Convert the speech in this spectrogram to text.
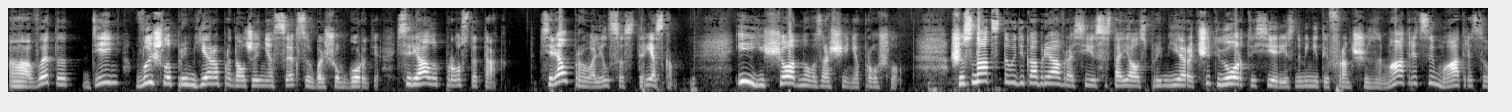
А, в этот день вышла премьера продолжения секса в большом городе. Сериалы просто так. Сериал провалился с треском. И еще одно возвращение прошлого. 16 декабря в России состоялась премьера четвертой серии знаменитой франшизы «Матрицы» «Матрица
